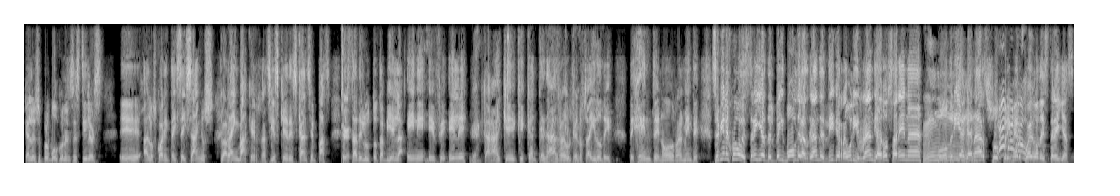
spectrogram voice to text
ganó el Super Bowl con los Steelers. eh, a los 46 años, linebacker, así es que descanse en paz. Está de luto también la NFL. Caray, qué, qué cantidad, Raúl, se nos ha ido de, de gente, ¿no? Realmente. Se viene el juego de estrellas del béisbol de las grandes ligas, Raúl, y Randy Aroz Arena podría ganar su primer juego de estrellas.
